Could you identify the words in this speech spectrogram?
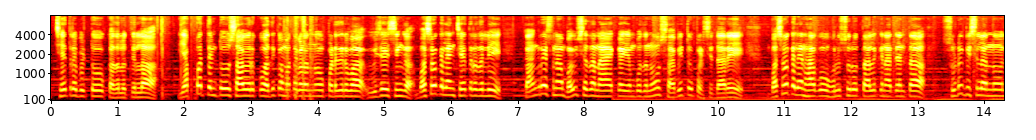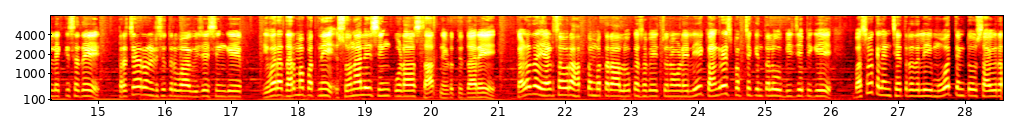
ಕ್ಷೇತ್ರ ಬಿಟ್ಟು ಕದಲುತ್ತಿಲ್ಲ. ಎಪ್ಪತ್ತೆಂಟು ಸಾವಿರಕ್ಕೂ ಅಧಿಕ ಮತಗಳನ್ನು ಪಡೆದಿರುವ ವಿಜಯ್ ಸಿಂಗ್ ಬಸವ ಕಲ್ಯಾಣ್ ಕ್ಷೇತ್ರದಲ್ಲಿ ಕಾಂಗ್ರೆಸ್ನ ಭವಿಷ್ಯದ ನಾಯಕ ಎಂಬುದನ್ನು ಸಾಬೀತುಪಡಿಸಿದ್ದಾರೆ. ಬಸವ ಕಲ್ಯಾಣ್ ಹಾಗೂ ಹುಲಸೂರು ತಾಲೂಕಿನಾದ್ಯಂತ ಸುಡು ಬಿಸಿಲನ್ನು ಲೆಕ್ಕಿಸದೆ ಪ್ರಚಾರ ನಡೆಸುತ್ತಿರುವ ವಿಜಯ್ ಸಿಂಗ್ಗೆ ಇವರ ಧರ್ಮಪತ್ನಿ ಸೋನಾಲಿ ಸಿಂಗ್ ಕೂಡ ಸಾಥ್ ನೀಡುತ್ತಿದ್ದಾರೆ. ಕಳೆದ ಎರಡು ಸಾವಿರ ಹತ್ತೊಂಬತ್ತರ ಲೋಕಸಭೆ ಚುನಾವಣೆಯಲ್ಲಿ ಕಾಂಗ್ರೆಸ್ ಪಕ್ಷಕ್ಕಿಂತಲೂ ಬಿಜೆಪಿಗೆ ಬಸವ ಕಲ್ಯಾಣ ಕ್ಷೇತ್ರದಲ್ಲಿ ಮೂವತ್ತೆಂಟು ಸಾವಿರ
